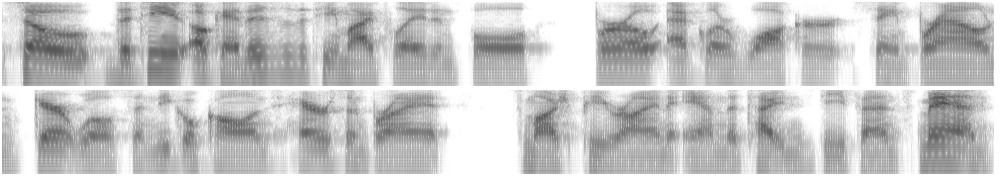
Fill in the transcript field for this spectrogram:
so the team, okay, this is the team I played in full. Burrow, Ekeler, Walker, St. Brown, Garrett Wilson, Nico Collins, Harrison Bryant, Samaje Perine, and the Titans defense. Man,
